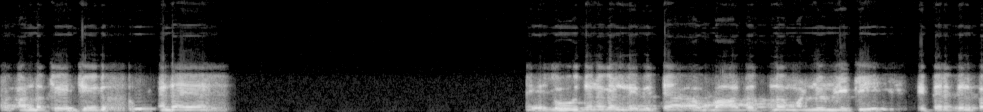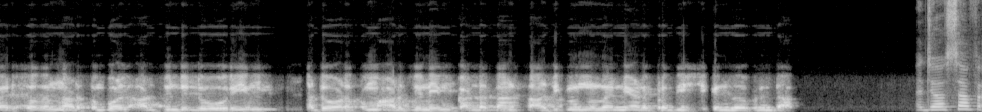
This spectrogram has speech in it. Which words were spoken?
കണ്ടെത്തുകയും ചെയ്തു. എന്തായാലും സൂചനകൾ ലഭിച്ച ഭാഗത്തുനിന്ന് മണ്ണ് നീക്കി ഇത്തരത്തിൽ പരിശോധന നടത്തുമ്പോൾ അർജുന്റെ ലോറിയും അതോടൊപ്പം അർജുനെയും കണ്ടെത്താൻ സാധിക്കുമെന്ന് തന്നെയാണ് പ്രതീക്ഷിക്കുന്നത് വൃന്ദ ജോസഫ്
